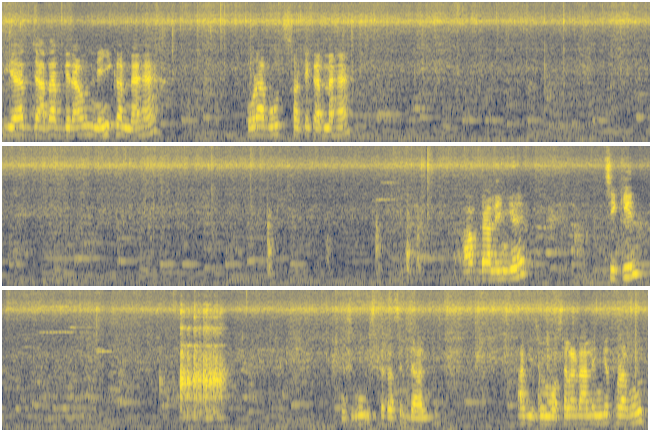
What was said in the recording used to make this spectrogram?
प्याज ज़्यादा ब्राउन नहीं करना है। थोड़ा बहुत सटे करना है। अब डालेंगे चिकन। इसमें इस तरह से डाल के। अब इसमें मसाला डालेंगे थोड़ा बहुत।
